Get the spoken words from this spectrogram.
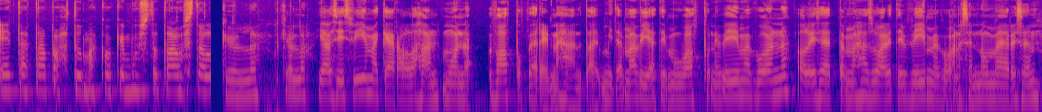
etätapahtumakokemusta taustalla. Kyllä, kyllä. Ja siis viime kerrallahan mun vappuperinnehän, tai miten mä vietin mun vappuni viime vuonna, oli se, että mähän suoritin viime vuonna sen numeerisen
